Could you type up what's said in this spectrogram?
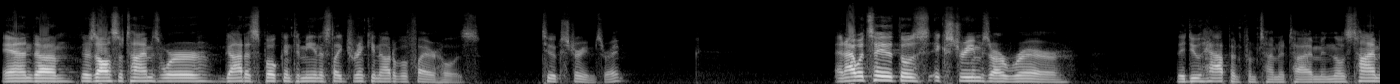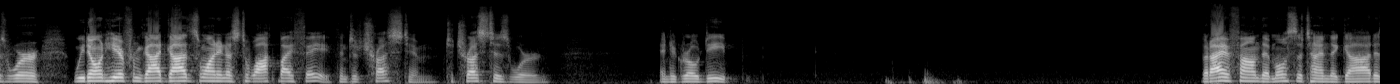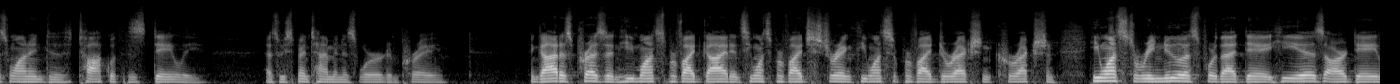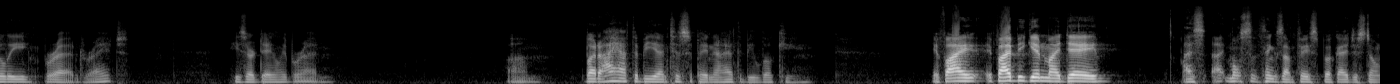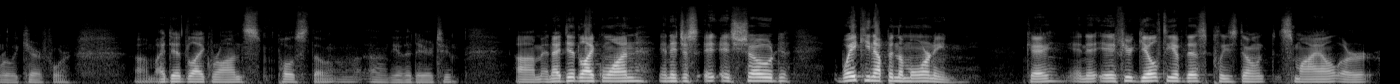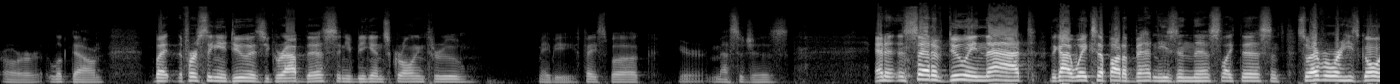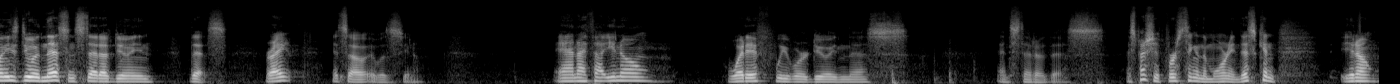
And um, there's also times where God has spoken to me, and it's like drinking out of a fire hose. Two extremes, right? And I would say that those extremes are rare they do happen from time to time. In those times where we don't hear from God, God's wanting us to walk by faith and to trust Him, to trust His Word, and to grow deep. But I have found that most of the time that God is wanting to talk with us daily as we spend time in His Word and pray. And God is present. He wants to provide guidance. He wants to provide strength. He wants to provide direction, correction. He wants to renew us for that day. He is our daily bread, right? He's our daily bread. Um, but I have to be anticipating. I have to be looking. If I if I begin my day, I, I, most of the things on Facebook I just don't really care for. Um, I did like Ron's post though uh, the other day or two. Um, and I did like one, and it just it, it, showed waking up in the morning. Okay, and if you're guilty of this, please don't smile or or look down. But the first thing you do is you grab this and you begin scrolling through, maybe Facebook, your messages. And instead of doing that, the guy wakes up out of bed and he's in this like this, and so everywhere he's going, he's doing this instead of doing this, right? And so it was, you know. And I thought, you know, what if we were doing this instead of this? Especially first thing in the morning. This can, you know,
